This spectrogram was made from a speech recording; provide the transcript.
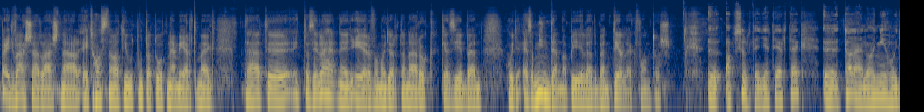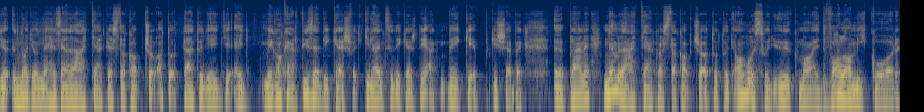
egy vásárlásnál egy használati útmutatót nem ért meg. Tehát itt azért lehetne egy érv a magyar tanárok kezében, hogy ez a mindennapi életben tényleg fontos. Abszolút egyetértek. Talán annyi, hogy nagyon nehezen látják ezt a kapcsolatot. Tehát, hogy egy, egy még akár tizedikes vagy kilencedikes diák, végképp kisebbek pláne, nem látják azt a kapcsolatot, hogy ahhoz, hogy ők majd valamikor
